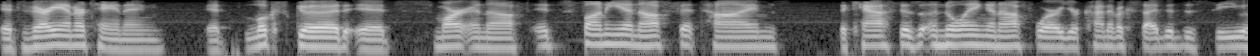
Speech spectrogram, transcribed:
It's very entertaining. It looks good. It's smart enough. It's funny enough at times. The cast is annoying enough where you're kind of excited to see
